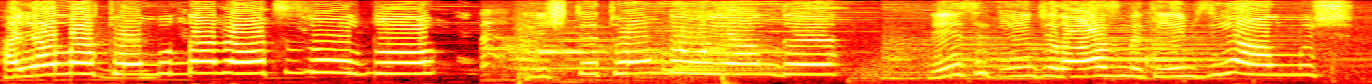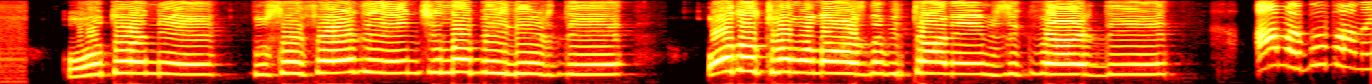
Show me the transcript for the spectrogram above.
Hay Allah Tom bundan rahatsız oldu. İşte Tom da uyandı. Neyse ki Angela ağzındaki emziği almış. O da ne? Bu sefer de Angela belirdi. O da Tom'un ağzına bir tane emzik verdi. Ama bu bana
